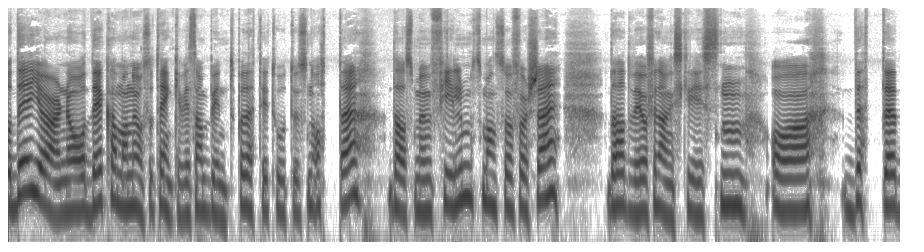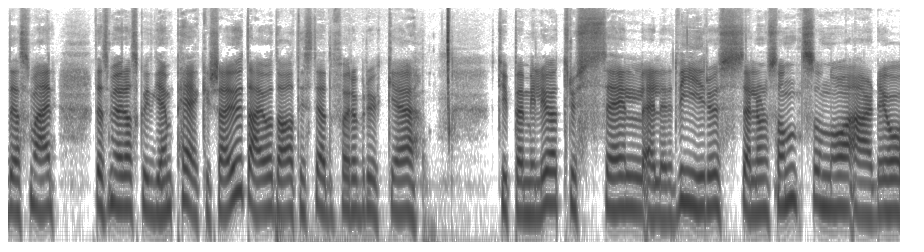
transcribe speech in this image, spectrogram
Og det gjør han jo, og det kan man jo også tenke hvis han begynte på dette i 2008, da som en film som han så for seg. Da hadde vi jo finanskrisen, og dette, det som, er, det som gjør at Squid Game peker seg ut, er jo da at i stedet for å bruke type miljøtrussel eller et virus eller noe sånt, så nå er det jo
